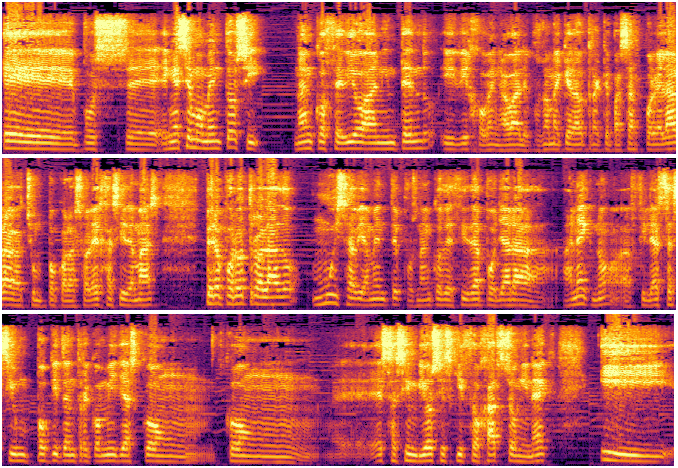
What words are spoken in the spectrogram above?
Eh, pues en ese momento sí, Namco cedió a Nintendo y dijo, venga, vale, pues no me queda otra que pasar por el aro, agacho un poco las orejas y demás. Pero por otro lado, muy sabiamente, pues Namco decide apoyar a, a ¿no? Afiliarse así un poquito, entre comillas, con, con eh, esa simbiosis que hizo Hudson y NEC. Y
